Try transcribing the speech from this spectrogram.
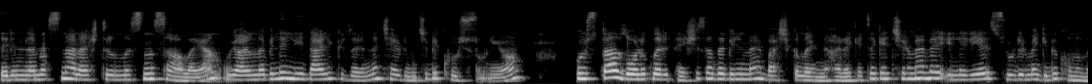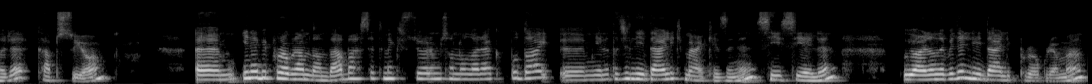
derinlemesine araştırılmasını sağlayan uyarlanabilir liderlik üzerine çevrimiçi bir kurs sunuyor. Kursta zorlukları teşhis edebilme, başkalarını harekete geçirme ve ileriye sürdürme gibi konuları kapsıyor. Ee, yine bir programdan daha bahsetmek istiyorum son olarak. Bu da e, Yaratıcı Liderlik Merkezi'nin, CCL'in uyarlanabilir liderlik programı.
